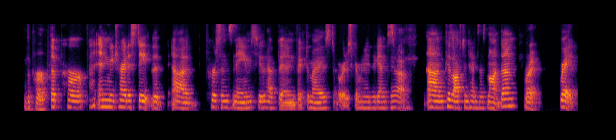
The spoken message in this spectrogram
The perp. the perp and we try to state the uh person's names who have been victimized or discriminated against yeah. Um because oftentimes that's not done Right. right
